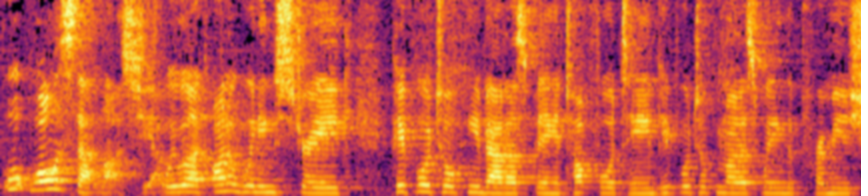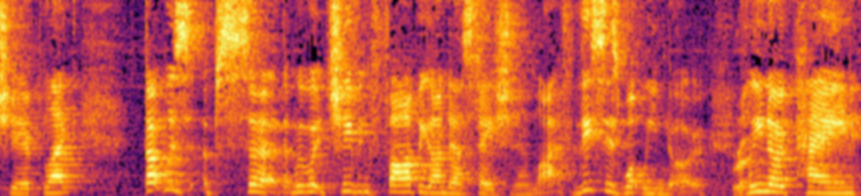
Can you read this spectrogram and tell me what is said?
what, what was that last year? We were like on a winning streak. People were talking about us being a top four team. People were talking about us winning the premiership. Like that was absurd. That we were achieving far beyond our station in life. This is what we know. Right. We know pain.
